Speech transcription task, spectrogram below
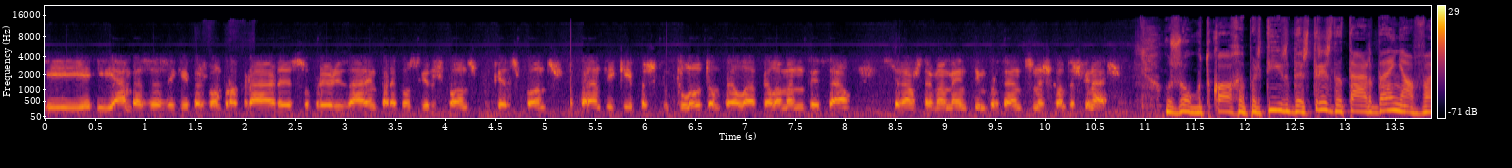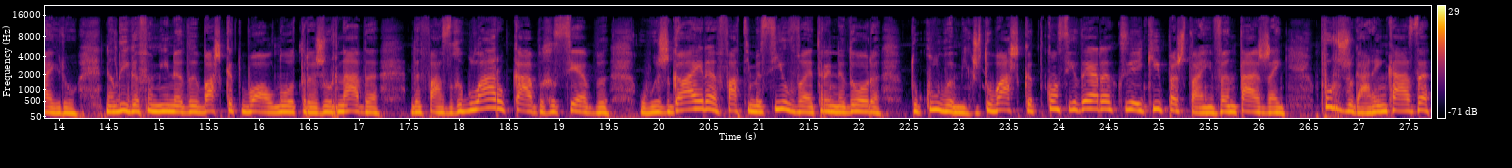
e, e ambas as equipas vão procurar superiorizarem para conseguir os pontos, porque esses pontos, perante equipas que, que lutam pela, pela manutenção, serão extremamente importantes nas contas finais. O jogo decorre a partir das três da tarde em Aveiro. Na Liga Femina de Basquetebol, noutra jornada da fase regular, o CAB recebe o Asgueira. Fátima Silva, treinadora do Clube Amigos do Basquete, considera que a equipa está em vantagem por jogar em casa,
